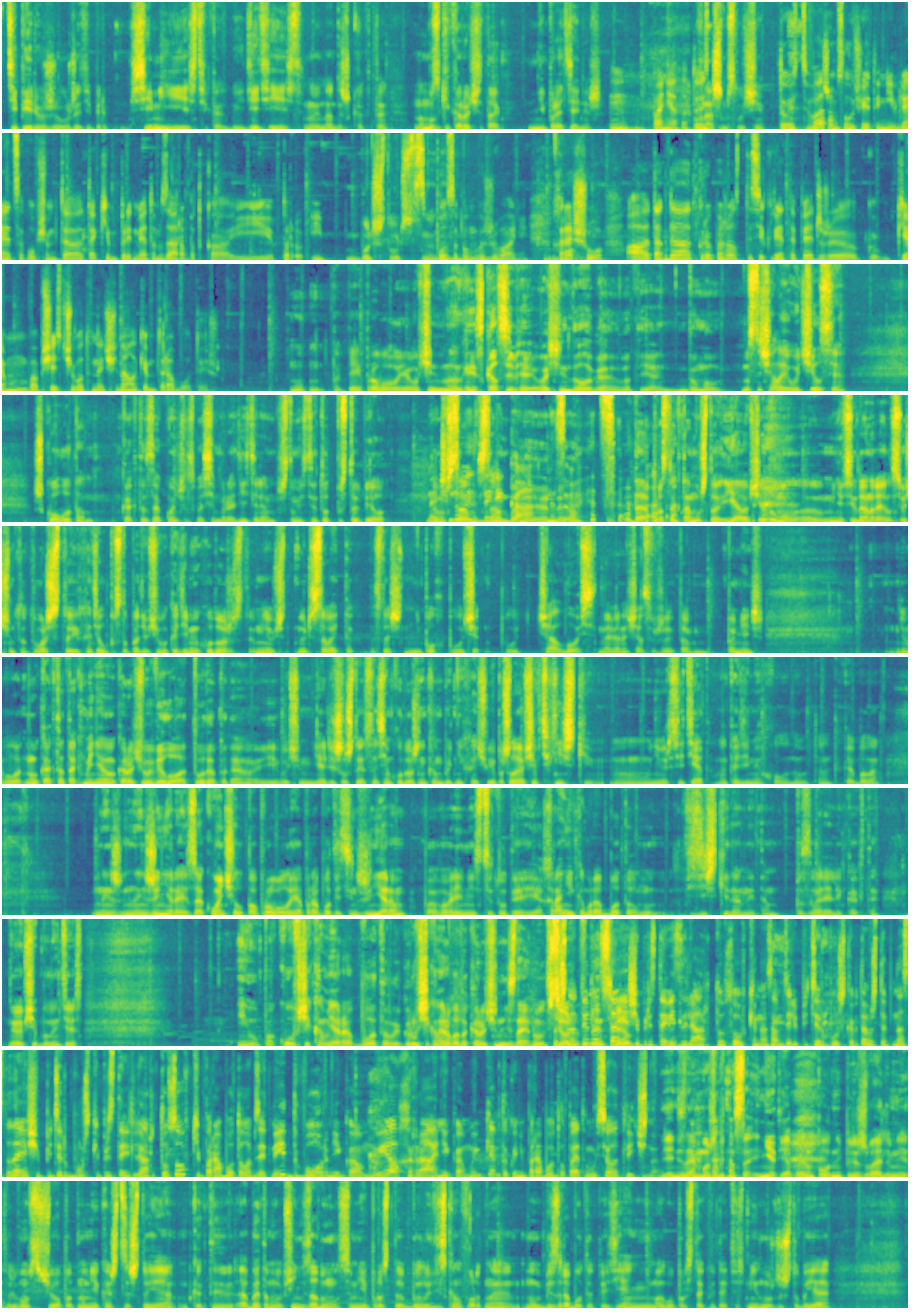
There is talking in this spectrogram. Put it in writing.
теперь уже, уже теперь семьи есть, и как бы и дети есть, ну и надо же как-то... На музыке, короче, так не протянешь. Угу, понятно. В то нашем есть, случае. То есть в вашем случае это не является, в общем-то, таким предметом заработка и, и Больше творчества, способом выживания. Да. Хорошо. А тогда открой, пожалуйста, секрет, опять же, кем вообще, с чего ты начинала, кем ты работаешь? Ну, перепробовал я очень много, искал себя, очень долго, вот я думал. Ну, сначала я учился, школу там как-то закончил, спасибо родителям, что в институт поступил. Начну сам, сам бы, наверное. Называется. Да, просто к тому, что я вообще думал, э, мне всегда нравилось, в общем-то, творчество, и хотел поступать вообще в Академию художеств. Мне, вообще ну, рисовать так достаточно неплохо получи, получалось, наверное, сейчас уже там поменьше. Вот, ну, как-то так меня, короче, увело оттуда, потому, и, в общем, я решил, что я совсем художником быть не хочу, и пошел я вообще в технический э, университет, Академия Холода, вот она такая была. На, инж, на инженера я закончил, попробовал я поработать инженером, во время института я и охранником работал, ну, физические данные там позволяли как-то, ну, и вообще было интересно и упаковщиком я работал, и грузчиком я работал, короче, ну не знаю, ну Слушай, все. Ну, ты принципе... настоящий представитель арт-тусовки, на самом деле, петербургской, потому что настоящий петербургский представитель арт-тусовки поработал обязательно и дворником, и охранником, и кем только не поработал, поэтому все отлично. Я не знаю, может быть, на... нет, я по этому поводу не переживаю, для меня это в любом случае опыт, но мне кажется, что я как-то об этом вообще не задумался, мне просто было дискомфортно, ну, без работы, то есть я не могу просто так витать, то есть мне нужно, чтобы я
